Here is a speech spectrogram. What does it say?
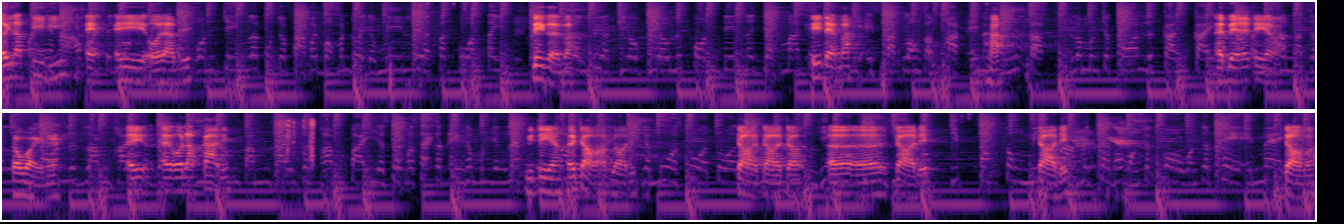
เอ้ยรับตีดิไอ้ไอ้โอรับดิตีเกิดปะตีเต็มปะฮะไอ้เบสได้ตียังอะจะไหวนะไอไอโอรับกล้าดิมีตียังเฮ้ยจ่อครับรอดิจ่อจ่อจ่อเออเออจ่อดิจ่อดิจ่อมา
